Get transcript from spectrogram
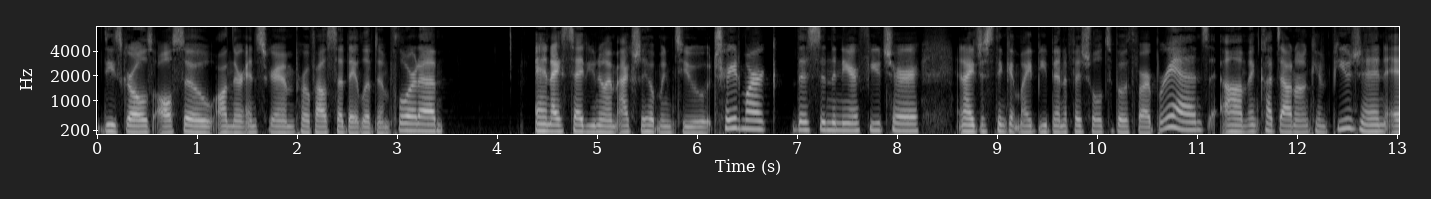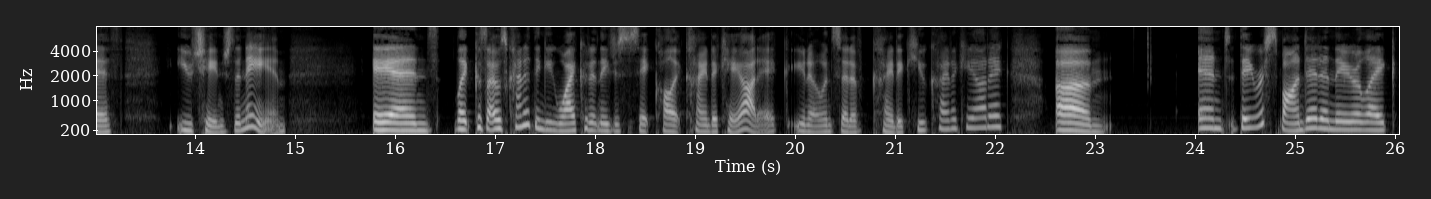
These girls also on their Instagram profile said they lived in Florida. And I said, you know, I'm actually hoping to trademark this in the near future. And I just think it might be beneficial to both of our brands um, and cut down on confusion if you change the name. And like, because I was kind of thinking, why couldn't they just say, call it kind of chaotic, you know, instead of kind of cute, kind of chaotic? Um, and they responded and they were like,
